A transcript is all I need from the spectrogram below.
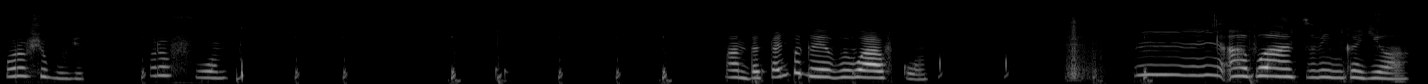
Скоро все будет. Хорошо. Мам, достань ПГ лавку. Авансовенькая.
